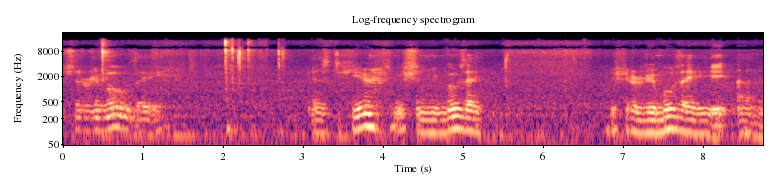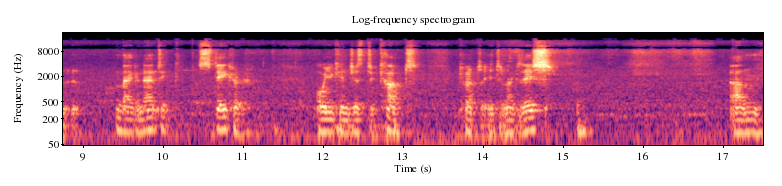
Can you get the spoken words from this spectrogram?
You should remove the. Is here. You should remove the you should remove the uh, magnetic sticker or you can just cut cut it like this. Um,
